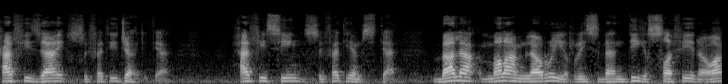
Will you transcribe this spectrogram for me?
حرفی زای صفەتی جاریتە حرفی سین صفەتی ئەمسیتە بەڵام لە ڕووی ریزبندی سەفیرەوە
